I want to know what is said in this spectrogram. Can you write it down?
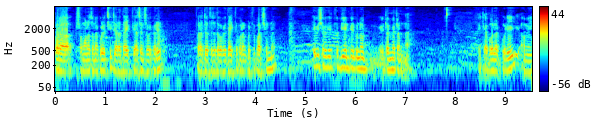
করা সমালোচনা করেছি। যারা দায়িত্বে আছেন সরকারের, তারা যথাযথভাবে দায়িত্ব পালন করতে পারছেন না। এই বিষয়ে বিএনপির কোনো এটা ম্যাটার না। এটা বলার পরেই আমি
